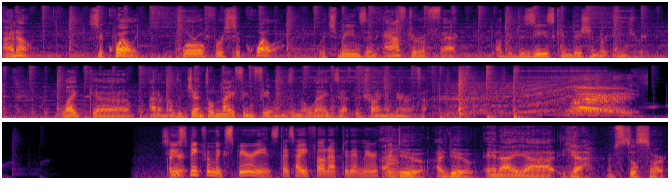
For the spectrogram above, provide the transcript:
I know. Sequelae, plural for sequela, which means an after effect of a disease, condition, or injury. Like, uh, I don't know, the gentle knifing feelings in the legs after trying a marathon. Words! So you speak from experience. That's how you felt after that marathon? I do, I do. And I, uh, yeah, I'm still sore.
